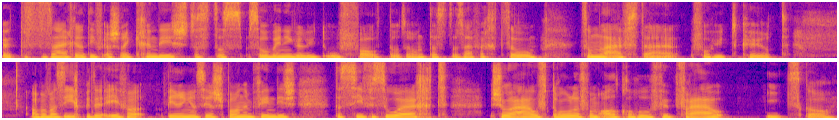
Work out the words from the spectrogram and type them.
äh, dass das eigentlich relativ erschreckend ist, dass das so wenige Leute auffällt oder und dass das einfach so zum Lifestyle von heute gehört. Aber was ich bei der Eva Biringer sehr spannend finde, ist, dass sie versucht, schon auch auf die Rolle vom Alkohol für die Frau einzugehen.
